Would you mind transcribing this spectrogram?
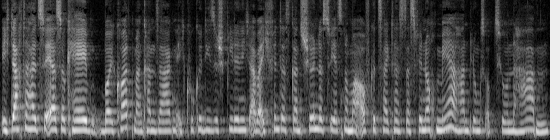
ich dachte halt zuerst, okay, Boykott, man kann sagen, ich gucke diese Spiele nicht, aber ich finde das ganz schön, dass du jetzt nochmal aufgezeigt hast, dass wir noch mehr Handlungsoptionen haben.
